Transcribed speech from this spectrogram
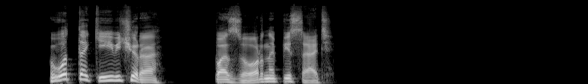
Вот такие вечера. Позорно писать.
